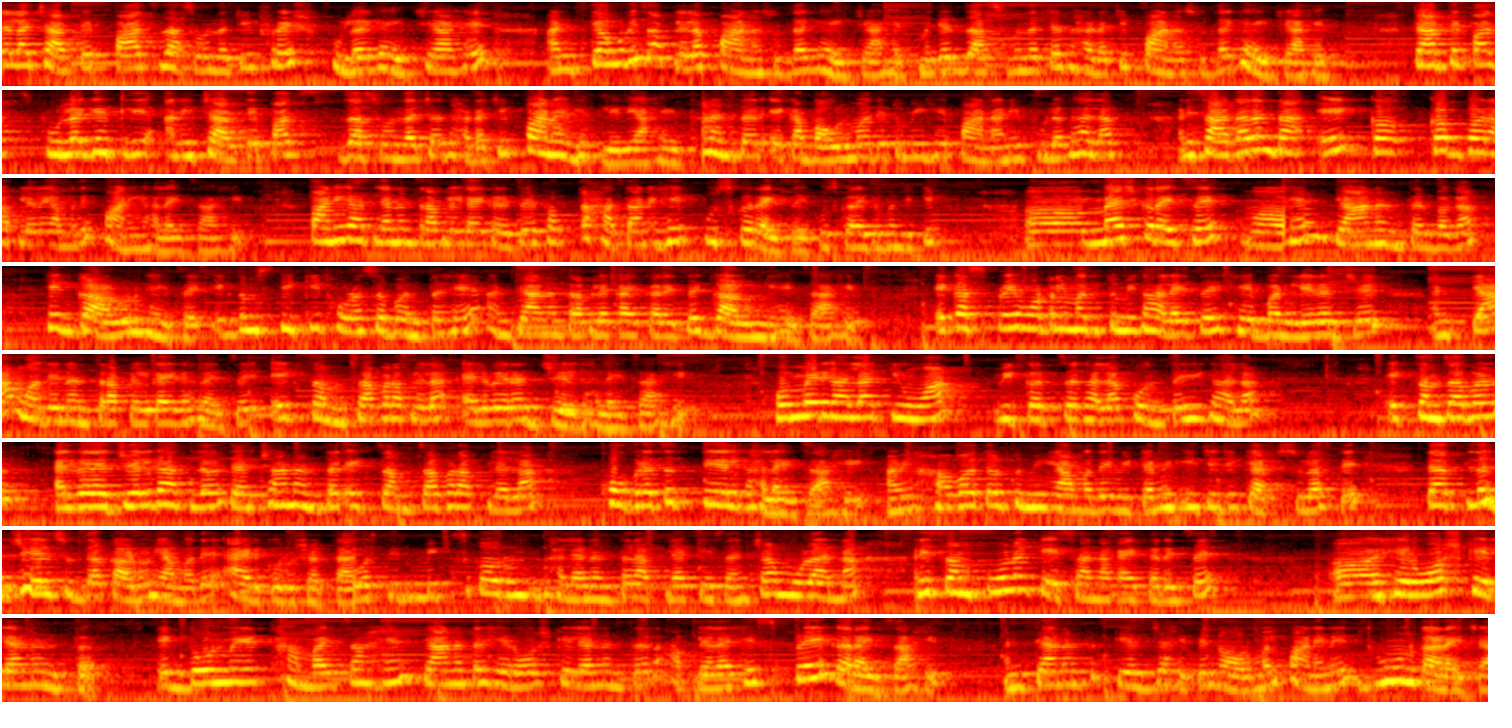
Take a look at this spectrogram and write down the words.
आपल्याला चार ते पाच जास्वंदाची फ्रेश फुलं घ्यायची आहेत आणि तेवढीच आपल्याला पानं सुद्धा घ्यायची आहेत. म्हणजे जास्वंदाच्या झाडाची पानं सुद्धा घ्यायची आहेत. चार ते पाच फुलं घेतली आणि चार ते पाच जास्वंदाच्या झाडाची पानं घेतलेली आहेत. नंतर एका बाउलमध्ये तुम्ही हे पानं आणि फुलं घाला आणि साधारणतः एक कपभर आपल्याला यामध्ये पाणी घालायचं आहे. पाणी घातल्यानंतर आपल्याला काय करायचं आहे फक्त हाताने हे कुस आहे कुस करायचं म्हणजे की मॅश करायचंय. अं, त्यानंतर बघा हे गाळून घ्यायचंय. एकदम स्टिकी थोडंसं बनतं हे आणि त्यानंतर आपल्याला काय करायचंय? गाळून घ्यायचं आहे. एका स्प्रे बॉटलमध्ये तुम्ही घालायचंय हे बनलेलं जेल आणि त्यामध्ये नंतर आपल्याला काय घालायचंय? एक चमचाभर आपल्याला ॲलोवेरा जेल घालायचं आहे. होममेड घाला किंवा विकतचं घाला कोणतंही घाला. एक चमचाभर ॲलोवेरा जेल घातलं त्याच्यानंतर एक चमचाभर आपल्याला खोबऱ्याचं तेल घालायचं आहे. आणि हवं तर तुम्ही यामध्ये विटॅमिन ईची जी कॅप्सूल असते त्यातलं जेल सुद्धा काढून यामध्ये ऍड करू शकता. व्यवस्थित मिक्स करून झाल्यानंतर आपल्या केसांच्या मुळांना आणि संपूर्ण केसांना काय करायचंय हेअर वॉश केल्यानंतर एक दोन मिनिट थांबायचं आहे. त्यानंतर हेअर वॉश केल्यानंतर आपल्याला हे स्प्रे करायचं आहे. आणि त्यानंतर केस जे आहे ते नॉर्मल पाण्याने धुवून काढायचे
